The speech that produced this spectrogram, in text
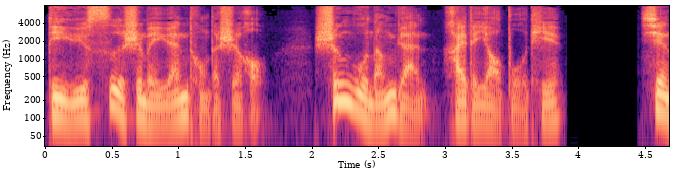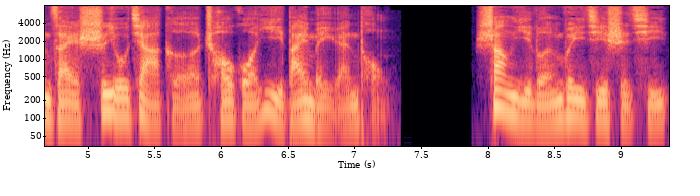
低于四十美元桶的时候，生物能源还得要补贴。现在石油价格超过一百美元桶，上一轮危机时期，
